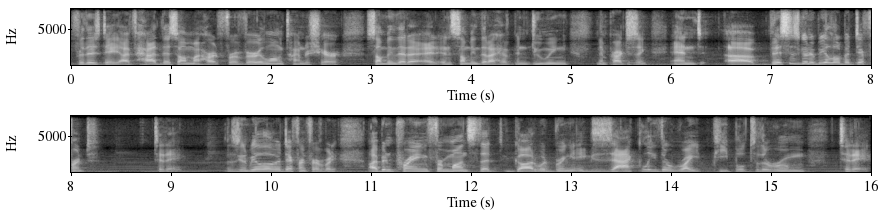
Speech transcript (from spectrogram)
for this day. I've had this on my heart for a very long time to share, something that I, and something that I have been doing and practicing. And uh, this is going to be a little bit different today. This is going to be a little bit different for everybody. I've been praying for months that God would bring exactly the right people to the room today.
